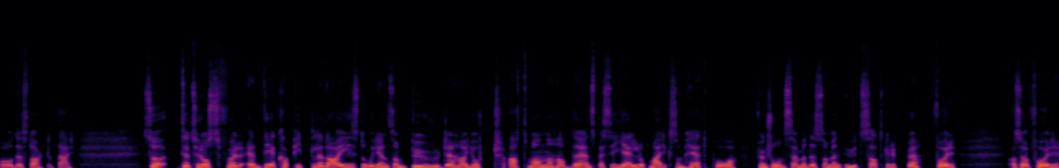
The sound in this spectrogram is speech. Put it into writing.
og det startet der. Så til tross for det kapitlet da i historien som burde ha gjort at man hadde en spesiell oppmerksomhet på funksjonshemmede som en utsatt gruppe for, altså for,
